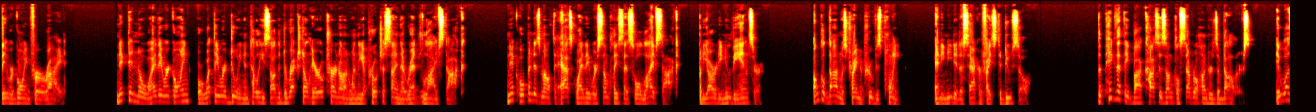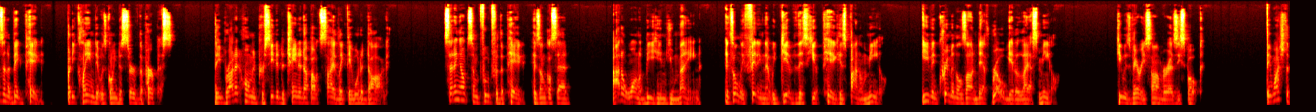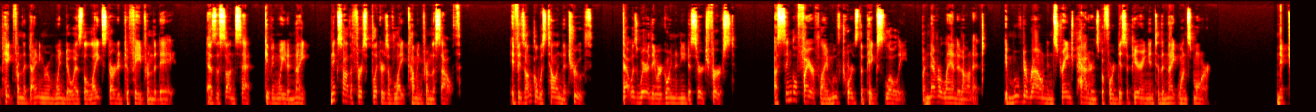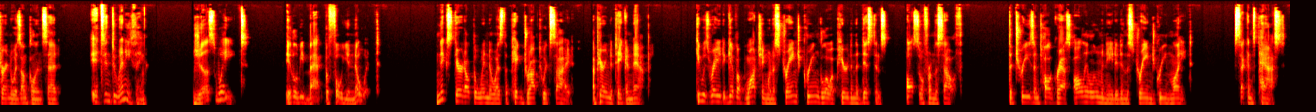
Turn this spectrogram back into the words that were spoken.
They were going for a ride. Nick didn't know why they were going or what they were doing until he saw the directional arrow turn on when they approached a sign that read livestock. Nick opened his mouth to ask why they were someplace that sold livestock, but he already knew the answer. Uncle Don was trying to prove his point, and he needed a sacrifice to do so. The pig that they bought cost his uncle several hundreds of dollars. It wasn't a big pig, but he claimed it was going to serve the purpose. They brought it home and proceeded to chain it up outside like they would a dog. Setting out some food for the pig, his uncle said, I don't want to be inhumane. It's only fitting that we give this here pig his final meal. Even criminals on death row get a last meal. He was very somber as he spoke. They watched the pig from the dining room window as the light started to fade from the day. As the sun set, giving way to night, Nick saw the first flickers of light coming from the south. If his uncle was telling the truth, that was where they were going to need to search first. A single firefly moved towards the pig slowly, but never landed on it. It moved around in strange patterns before disappearing into the night once more. Nick turned to his uncle and said, It didn't do anything. Just wait. It'll be back before you know it. Nick stared out the window as the pig dropped to its side, appearing to take a nap. He was ready to give up watching when a strange green glow appeared in the distance, also from the south. The trees and tall grass all illuminated in the strange green light. Seconds passed.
